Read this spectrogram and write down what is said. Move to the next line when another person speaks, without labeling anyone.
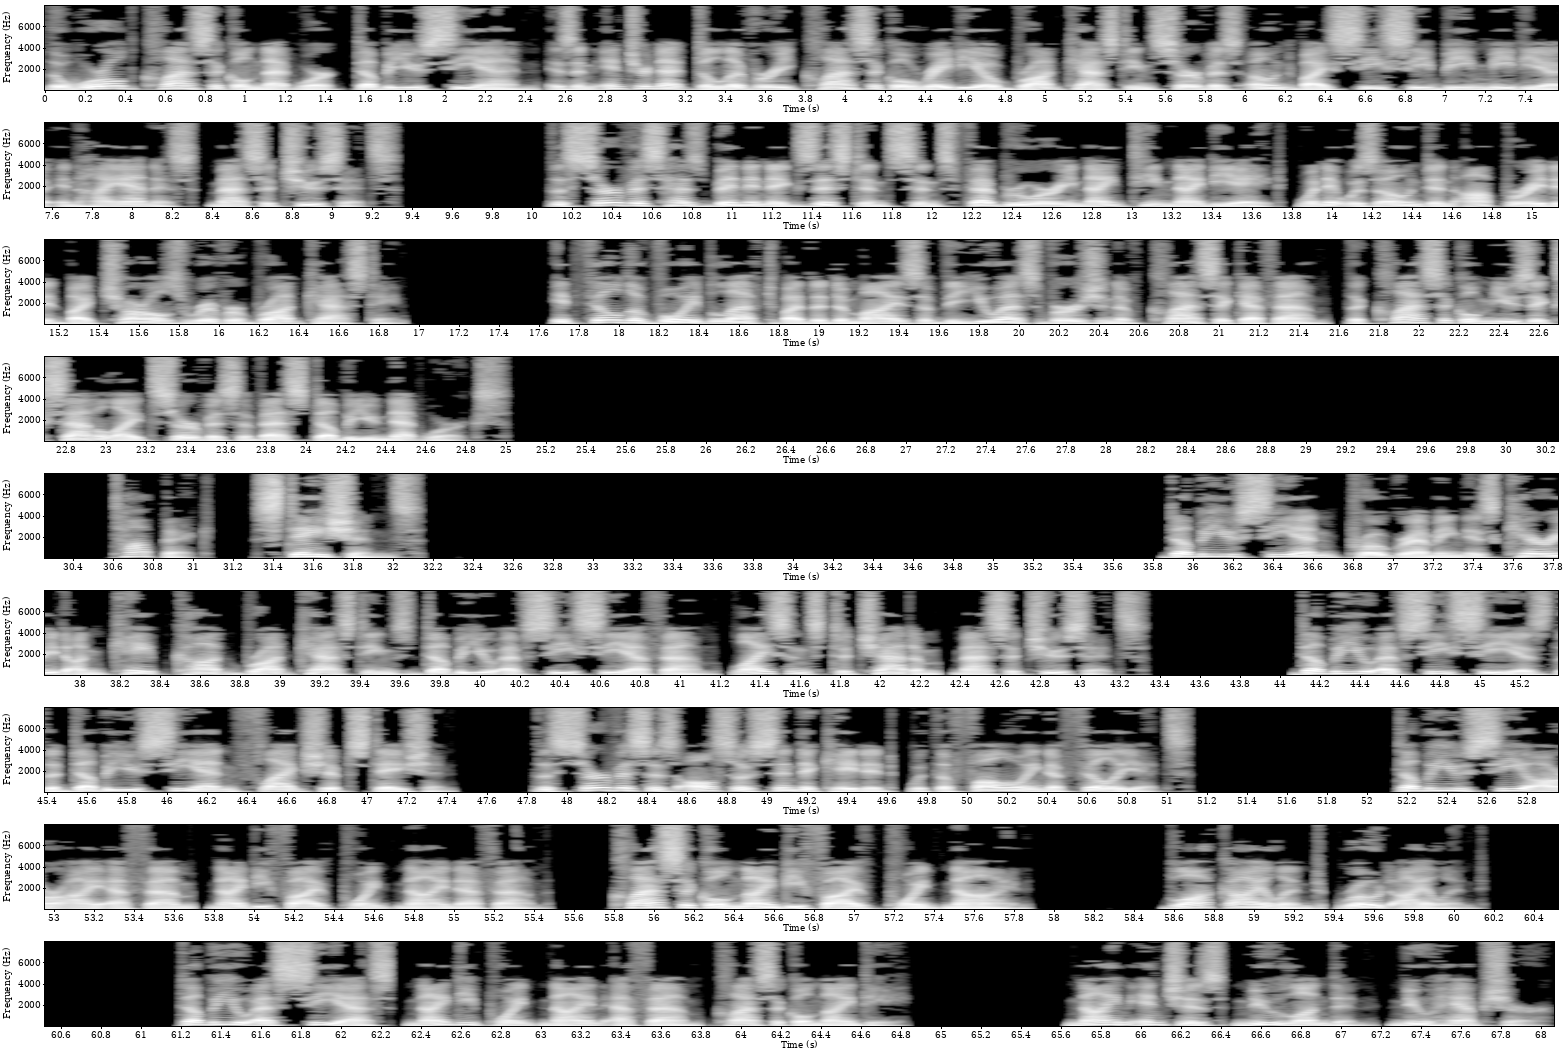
The World Classical Network (WCN) is an internet delivery classical radio broadcasting service owned by CCB Media in Hyannis, Massachusetts. The service has been in existence since February 1998, when it was owned and operated by Charles River Broadcasting. It filled a void left by the demise of the U.S. version of Classic FM, the classical music satellite service of SW Networks. Stations. WCN programming is carried on Cape Cod Broadcasting's WFCC-FM, licensed to Chatham, Massachusetts. WFCC is the WCN flagship station. The service is also syndicated, with the following affiliates WCRI-FM, 95.9 FM. Classical 95.9. Block Island, Rhode Island WSCS 90.9 FM Classical 90 9 inches New London New Hampshire.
